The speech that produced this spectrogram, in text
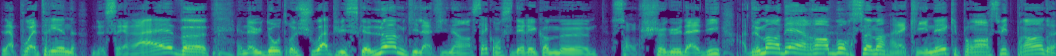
la poitrine de ses rêves. Euh, Elle n'a eu d'autre choix puisque l'homme qui la finançait, considéré comme euh, son sugar daddy, a demandé un remboursement à la clinique pour ensuite prendre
